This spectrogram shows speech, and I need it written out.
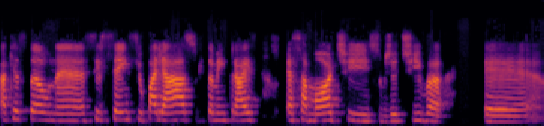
a questão, né? Circense, o palhaço, que também traz essa morte subjetiva é,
